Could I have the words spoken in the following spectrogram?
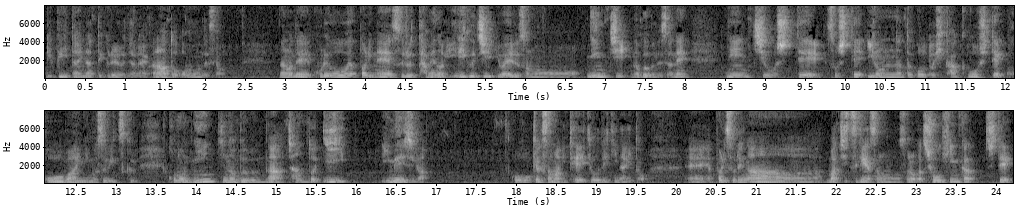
リピーターになってくれるんじゃないかなと思うんですよ。なのでこれをやっぱりねするための入り口いわゆるその認知の部分ですよね。認知をしてそしていろんなところと比較をして購買に結びつく。この認知の部分がちゃんといいイメージがこうお客様に提供できないと、えー、やっぱりそれが、まあ、実現そのその商品化して、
